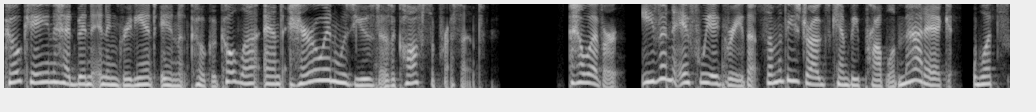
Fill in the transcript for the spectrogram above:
Cocaine had been an ingredient in Coca Cola, and heroin was used as a cough suppressant. However, even if we agree that some of these drugs can be problematic, what's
